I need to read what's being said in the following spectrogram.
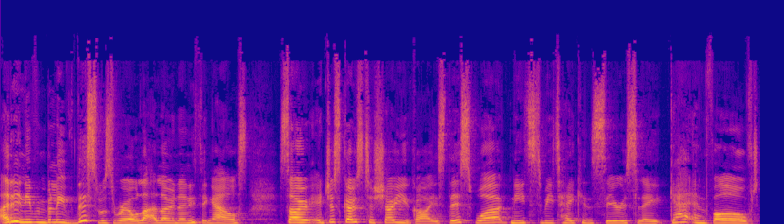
I didn't even believe this was real, let alone anything else. So it just goes to show you guys this work needs to be taken seriously. Get involved,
